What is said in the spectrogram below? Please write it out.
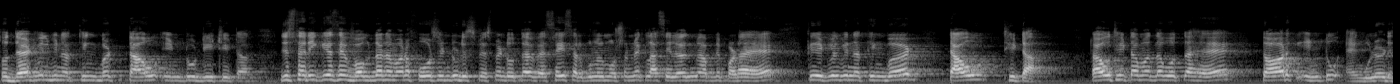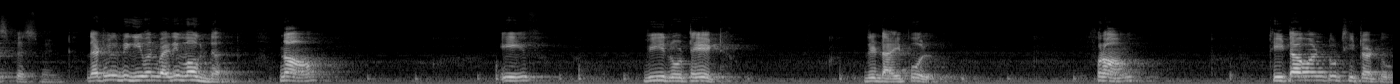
तो that will be nothing but tau into D theta जिस तरीके से वर्क डन हमारा फोर्स इंटू डिस्प्लेसमेंट होता है, वैसे ही सर्कुलर मोशन में क्लास इलेवन में आपने पढ़ा है कि it will be nothing but tau theta tau theta मतलब होता है torque into angular displacement that will be given by the work done now if we rotate the dipole from theta one to theta two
